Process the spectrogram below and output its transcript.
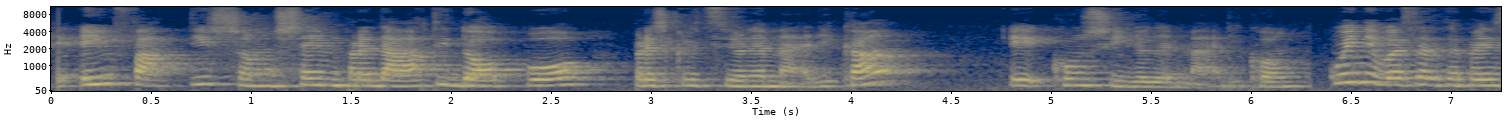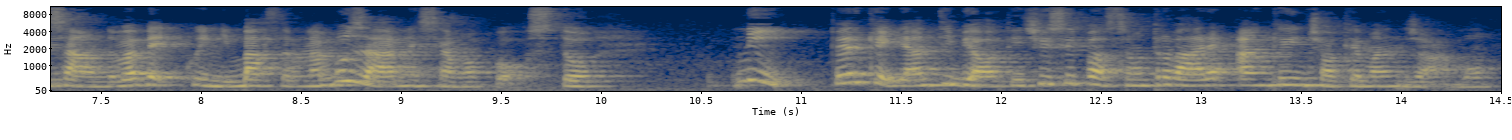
e infatti sono sempre dati dopo prescrizione medica e consiglio del medico. Quindi voi starete pensando, vabbè, quindi basta non abusarne, siamo a posto. Ni, perché gli antibiotici si possono trovare anche in ciò che mangiamo.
